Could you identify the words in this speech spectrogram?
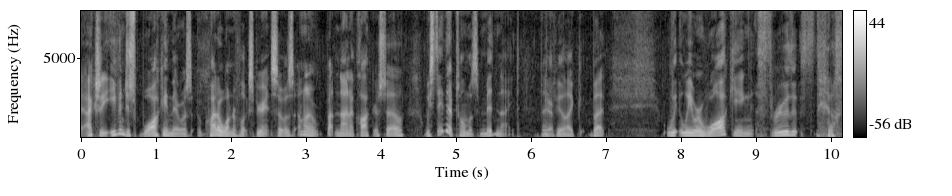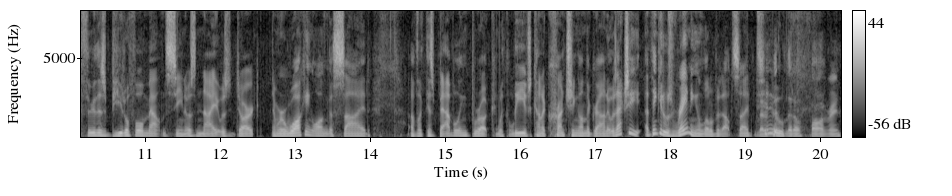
Actually, even just walking there was quite a wonderful experience. So it was I don't know about nine o'clock or so. We stayed there till almost midnight. I feel like, but we, we were walking through the, through this beautiful mountain scene. It was night. It was dark, and we are walking along the side of like this babbling brook with leaves kind of crunching on the ground. It was actually I think it was raining a little bit outside Little, too. bit, little fall of rain.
